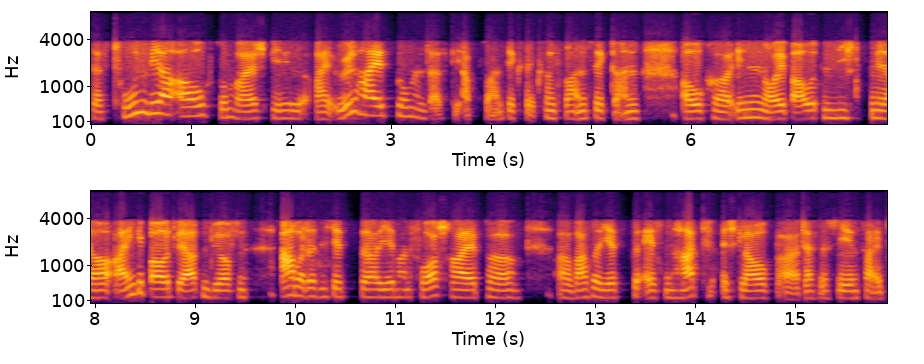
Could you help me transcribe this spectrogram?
Das tun wir auch, zum Beispiel bei Ölheizungen, dass die ab 2026 dann auch äh, in Neubauten nicht mehr eingebaut werden dürfen. Aber dass ich jetzt äh, jemand vorschreibe, äh, was er jetzt zu essen hat, ich glaube, das ist jenseits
